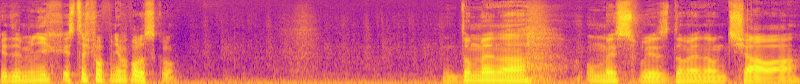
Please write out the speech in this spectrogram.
Kiedy mnich... Jest coś po, nie po polsku. Domena umysłu jest domeną ciała.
